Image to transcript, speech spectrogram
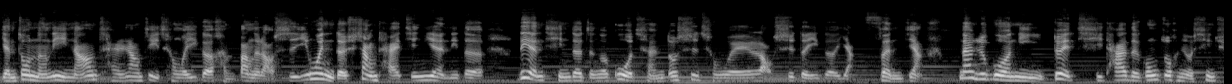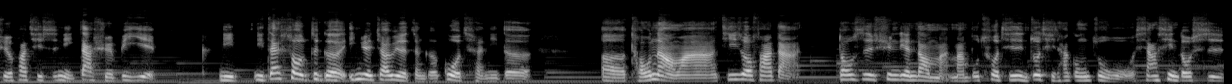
演奏能力，然后才能让自己成为一个很棒的老师。因为你的上台经验、你的练琴的整个过程，都是成为老师的一个养分。这样，那如果你对其他的工作很有兴趣的话，其实你大学毕业，你你在受这个音乐教育的整个过程，你的呃头脑啊、肌肉发达，都是训练到蛮蛮不错。其实你做其他工作，我相信都是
